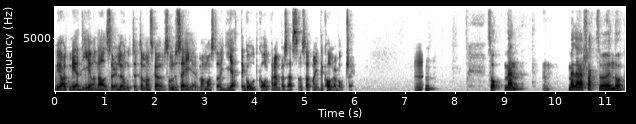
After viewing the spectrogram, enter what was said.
vi har ett medgivande, alltså är det lugnt. Utan man ska, som du säger, man måste ha jättegod koll på den processen så att man inte kollrar bort sig. Mm. Mm. Så, men med det här sagt så ändå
